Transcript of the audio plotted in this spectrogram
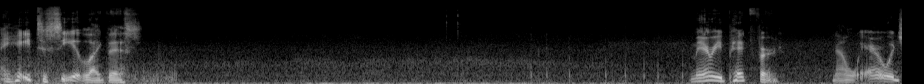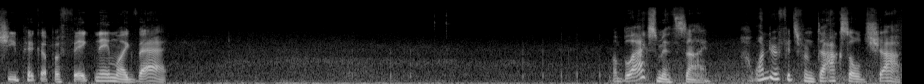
I hate to see it like this. Mary Pickford. Now, where would she pick up a fake name like that? A blacksmith sign. I wonder if it's from Doc's old shop.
